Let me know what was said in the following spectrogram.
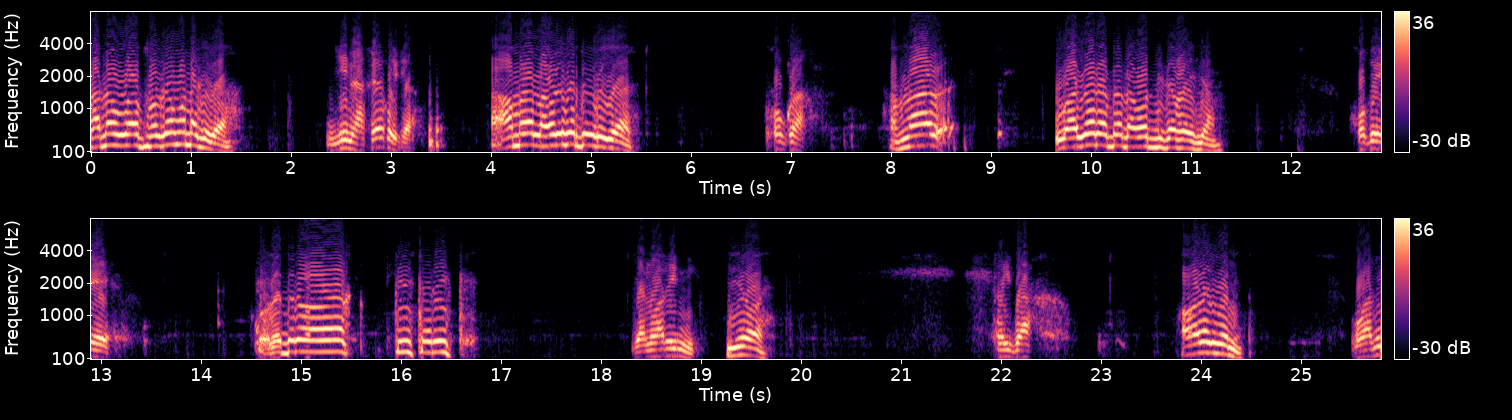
খানা প্রোগ্রাম না কিতা জি না সে কইটা আমরা লাউরি করতে কইয়া। খোকা। আপনার ওয়াজের একটা দাওয়াত দিতে পাইছিলাম হবে। কবে ধরো তিরিশ তারিখ জানুয়ারি নি ইয়ে আমি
